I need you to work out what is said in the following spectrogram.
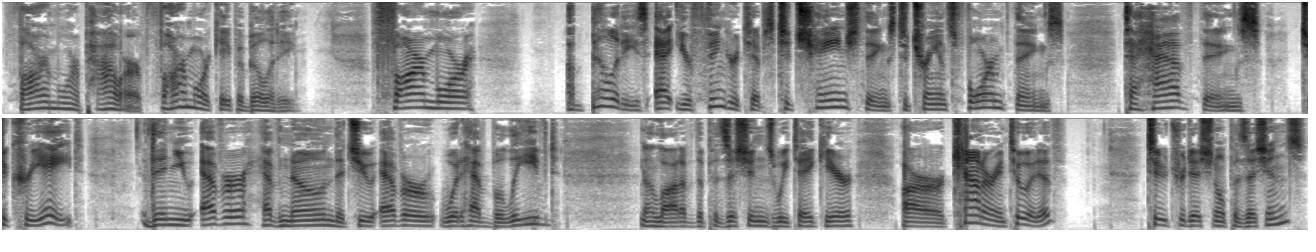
far more power, far more capability, far more abilities at your fingertips to change things, to transform things, to have things to create than you ever have known that you ever would have believed. A lot of the positions we take here are counterintuitive to traditional positions.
